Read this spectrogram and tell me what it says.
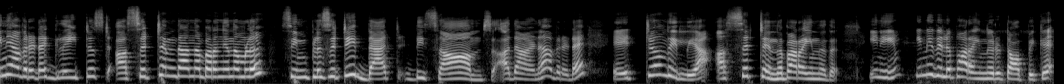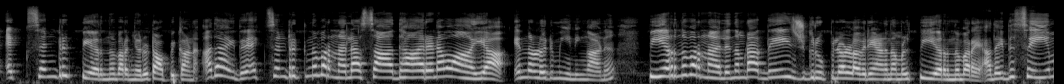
ഇനി അവരുടെ ഗ്രേറ്റസ്റ്റ് അസറ്റ് എന്താണെന്ന് പറഞ്ഞ് നമ്മൾ സിംപ്ലിസിറ്റി ദാറ്റ് ഡിസാംസ് അതാണ് അവരുടെ ഏറ്റവും വലിയ അസറ്റ് എന്ന് പറയുന്നത്. ഇനി ഇനി ഇതിൽ പറയുന്ന ഒരു ടോപ്പിക്ക് എക്സെൻട്രിക് പിയർ എന്ന് പറഞ്ഞൊരു ടോപ്പിക്കാണ് അതായത് എക്സെൻട്രിക് എന്ന് പറഞ്ഞാൽ അസാധാരണമായ എന്നുള്ളൊരു മീനിങ് ആണ്. പിയർ എന്ന് പറഞ്ഞാൽ നമ്മുടെ അതേ ഏജ് ഗ്രൂപ്പിലുള്ളവരെയാണ് നമ്മൾ പിയർ എന്ന് പറയാം. അതായത് സെയിം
